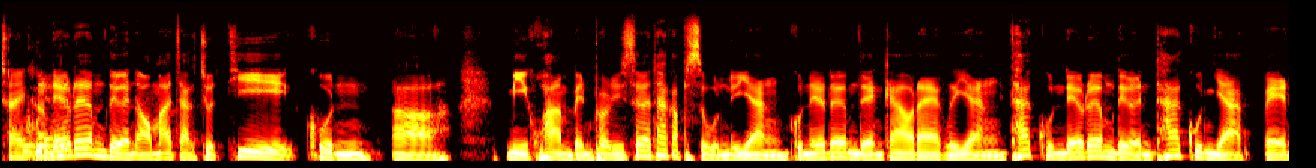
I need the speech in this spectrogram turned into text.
ใช่คุณได้เริ่มเดินออกมาจากจุดที่คุณมีความเป็นโปรดิวเซอร์เท่ากับศูนย์หรือยัง คุณได้เริ่มเดินก้าวแรกหรือยัง ถ้าคุณได้เริ่มเดิน ถ้าคุณอยากเป็น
